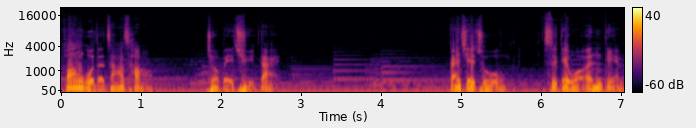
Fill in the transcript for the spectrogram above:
荒芜的杂草就被取代。感谢主赐给我恩典。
